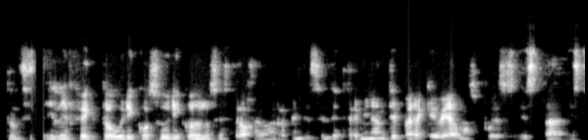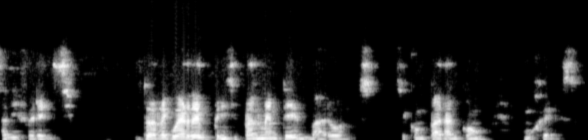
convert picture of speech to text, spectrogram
Entonces, el efecto úrico-súrico de los estrógenos de repente es el determinante para que veamos pues esta, esta diferencia. Entonces, recuerden, principalmente varones, se comparan con mujeres.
